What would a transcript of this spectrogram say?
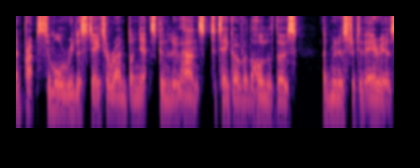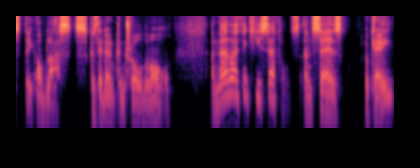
and perhaps some more real estate around Donetsk and Luhansk to take over the whole of those administrative areas, the oblasts, because they don't control them all. And then I think he settles and says, okay,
